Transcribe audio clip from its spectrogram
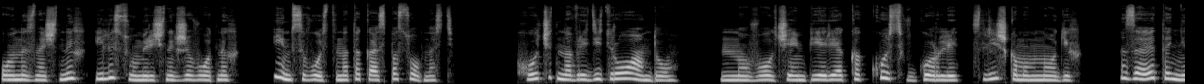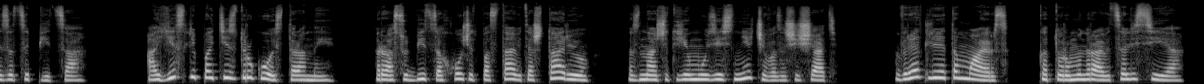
Он из ночных или сумеречных животных, им свойственна такая способность. Хочет навредить Руанду. Но волчья империя, как кость в горле, слишком у многих. За это не зацепиться. А если пойти с другой стороны? Раз убийца хочет поставить Аштарию, значит, ему здесь нечего защищать. Вряд ли это Майерс, которому нравится Лисия.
